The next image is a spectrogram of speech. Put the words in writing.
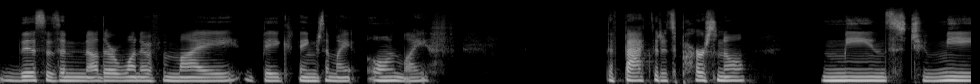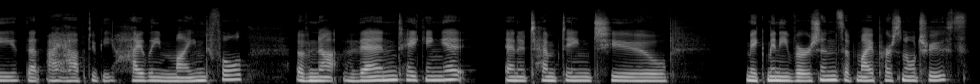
this is another one of my big things in my own life. The fact that it's personal means to me that I have to be highly mindful of not then taking it and attempting to make many versions of my personal truth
